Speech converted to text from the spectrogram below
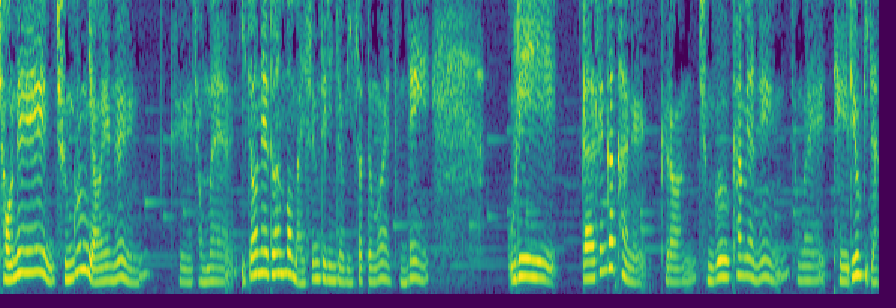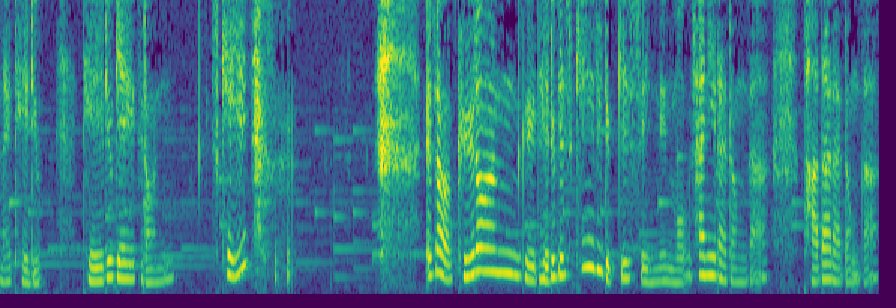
저는 중국 여행은 그 정말 이전에도 한번 말씀드린 적이 있었던 것 같은데 우리가 생각하는 그런 중국 하면은 정말 대륙이잖아요, 대륙. 대륙의 그런 스케일? 그래서 그런 그 대륙의 스케일을 느낄 수 있는 뭐 산이라던가 바다라던가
